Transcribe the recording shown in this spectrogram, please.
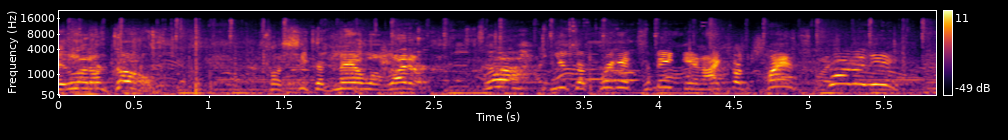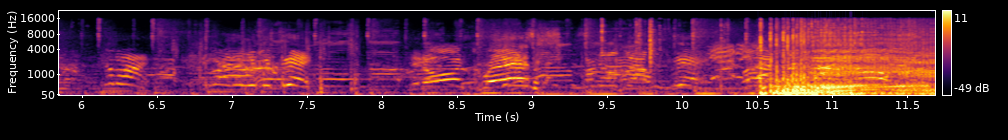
They let her go so she could mail a letter. You could bring it to me and I could translate. Come on! Come on, you can Get on, Chris! Yeah!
